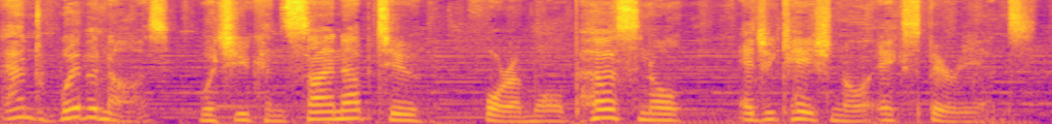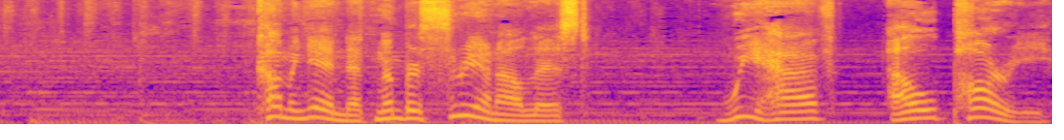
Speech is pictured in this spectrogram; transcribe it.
and webinars, which you can sign up to for a more personal, educational experience. Coming in at number 3 on our list, we have Alpari.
